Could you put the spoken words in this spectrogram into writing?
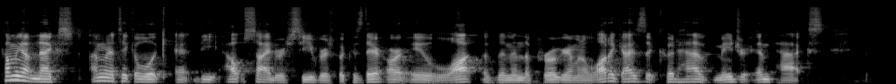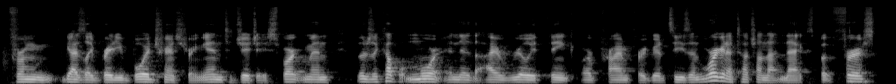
coming up next, I'm going to take a look at the outside receivers because there are a lot of them in the program and a lot of guys that could have major impacts from guys like Brady Boyd transferring in to JJ Sparkman. There's a couple more in there that I really think are primed for a good season. We're going to touch on that next. But first,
